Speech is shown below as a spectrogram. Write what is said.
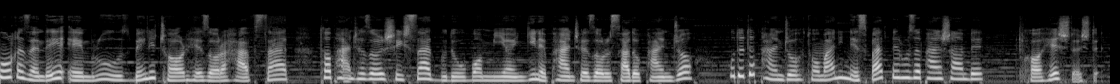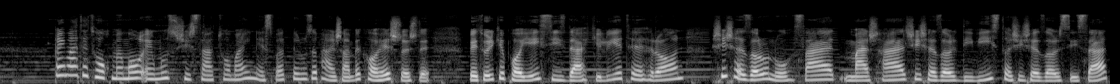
مرغ زنده امروز بین 4700 تا 5600 بوده و با میانگین 5150 حدود 50 تومنی نسبت به روز پنجشنبه کاهش داشته. قیمت تخم مرغ امروز 600 تومانی نسبت به روز پنجشنبه کاهش داشته. به طوری که پایه 13 کیلوی تهران 6900 مشهد 6200 تا 6300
